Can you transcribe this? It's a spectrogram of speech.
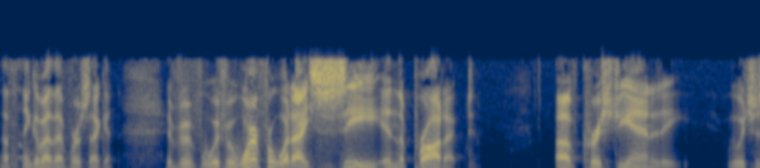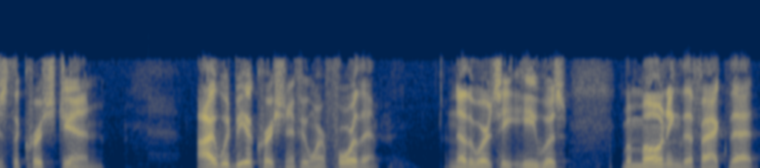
Now, think about that for a second. If it, if it weren't for what I see in the product of Christianity, which is the Christian, I would be a Christian if it weren't for them. In other words, he, he was bemoaning the fact that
